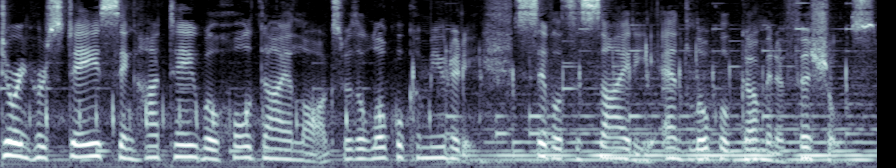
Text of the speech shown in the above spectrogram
During her stay, Singhateh will hold dialogues with the local community, civil society, and local government officials.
